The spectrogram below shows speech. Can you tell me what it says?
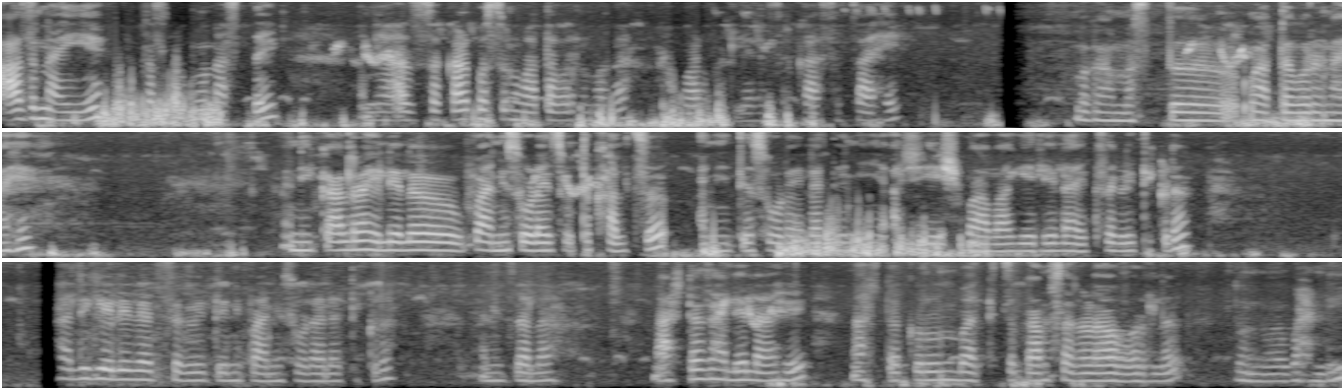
आज नाही आहे कसलं ऊन आहे आणि आज सकाळपासून वातावरण बघा आभाळ भरलेल्यासारखं असंच आहे. बघा मस्त वातावरण आहे. आणि काल राहिलेलं पाणी सोडायचं होतं खालचं आणि ते सोडायला त्यांनी आशिष बाबा गेलेला आहेत सगळे तिकडं. खाली गेलेले आहेत सगळे त्यांनी पाणी सोडायला तिकडं. आणि चला नाश्ता झालेला आहे. नाश्ता करून बाकीचं काम सगळं आवरलं दोन भांडी.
